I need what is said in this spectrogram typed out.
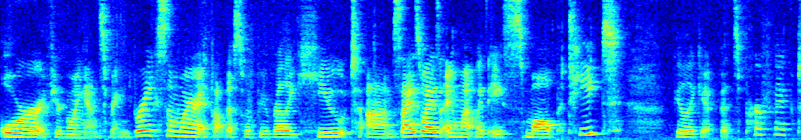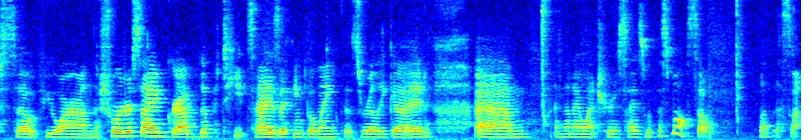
or if you're going on spring break somewhere. I thought this would be really cute. Um, size wise I went with a small petite feel like it fits perfect. So if you are on the shorter side, grab the petite size. I think the length is really good. Um, and then I went true to size with the small. So love this one.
